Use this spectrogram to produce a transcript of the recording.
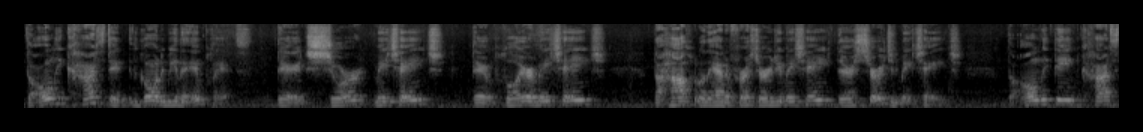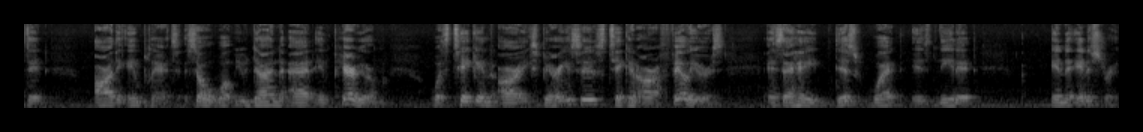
the only constant is going to be the implants. Their insurer may change, their employer may change, the hospital they had the first surgery may change, their surgeon may change. The only thing constant are the implants. So what we've done at Imperium was taken our experiences, taken our failures, and say, hey, this what is needed in the industry,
